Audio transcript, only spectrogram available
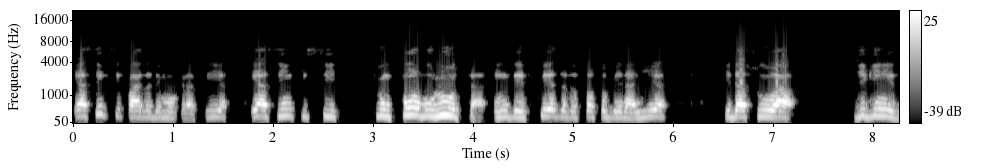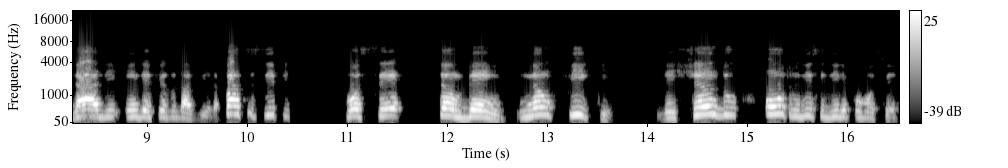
é assim que se faz a democracia, é assim que se que um povo luta em defesa da sua soberania e da sua dignidade em defesa da vida. Participe você também, não fique deixando outros decidirem por você.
